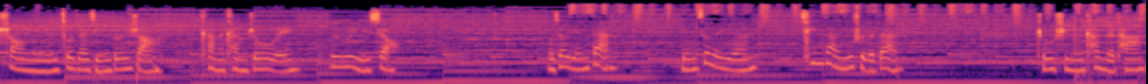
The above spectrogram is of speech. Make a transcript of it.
少女坐在井墩上，看了看周围，微微一笑。我叫颜淡，颜色的颜，清淡如水的淡。周世明看着他，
